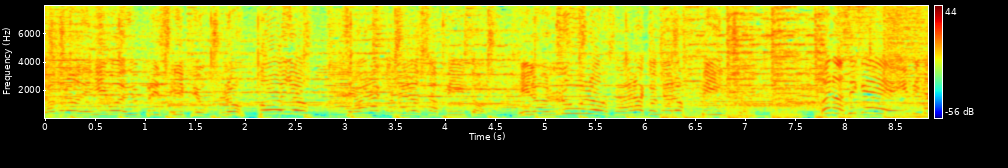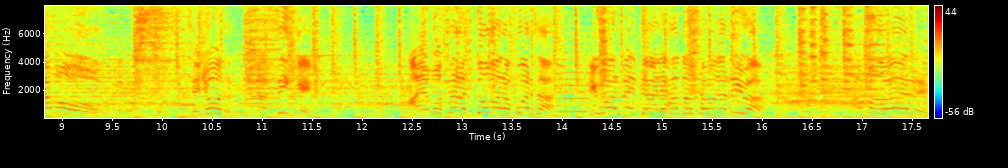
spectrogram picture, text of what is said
Nosotros lo dijimos desde un principio, los pollos se van a comer los zapitos y los rulos se van a comer los pinchos. Bueno, así que invitamos, eh, señor cacique, a demostrar toda la fuerza. Igualmente Alejandro Chabán arriba. Vamos a ver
